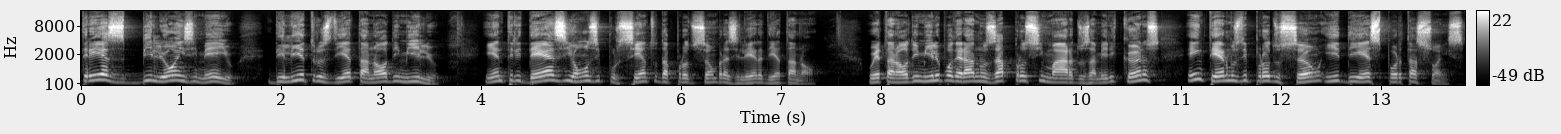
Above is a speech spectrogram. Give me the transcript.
3 bilhões e meio de litros de etanol de milho, entre 10 e 11% da produção brasileira de etanol. O etanol de milho poderá nos aproximar dos americanos em termos de produção e de exportações.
